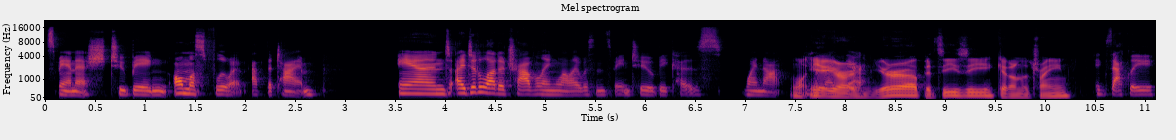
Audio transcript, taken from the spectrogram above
Spanish to being almost fluent at the time. And I did a lot of traveling while I was in Spain too because why not? Well, yeah, you're there. in Europe. It's easy. Get on the train. Exactly.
